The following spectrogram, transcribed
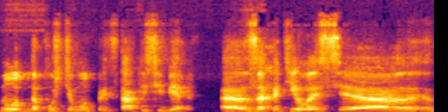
Ну, вот, допустим, вот представьте себе, э, захотелось э,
